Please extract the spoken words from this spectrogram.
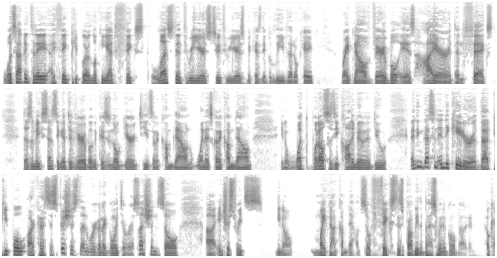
what's happening today? I think people are looking at fixed less than three years, two three years, because they believe that okay, right now variable is higher than fixed. Doesn't make sense to get to variable because there's no guarantee it's going to come down, when it's going to come down, you know, what, what else is the economy going to do? I think that's an indicator that people are kind of suspicious that we're going to go into a recession. So, uh, interest rates, you know, might not come down. So fixed is probably the best way to go about it. Okay.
